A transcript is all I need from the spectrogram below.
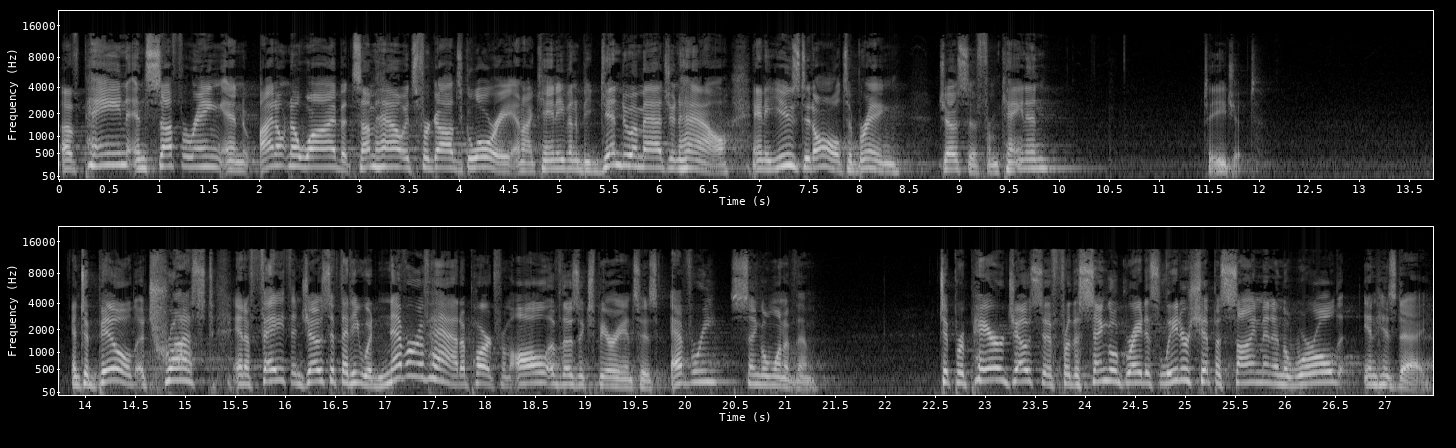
of pain and suffering, and I don't know why, but somehow it's for God's glory, and I can't even begin to imagine how. And he used it all to bring Joseph from Canaan to Egypt. And to build a trust and a faith in Joseph that he would never have had apart from all of those experiences, every single one of them. To prepare Joseph for the single greatest leadership assignment in the world in his day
